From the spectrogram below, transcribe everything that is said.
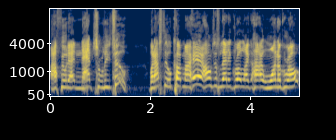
I feel that naturally too. But I still cut my hair. I don't just let it grow like how I want to grow.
